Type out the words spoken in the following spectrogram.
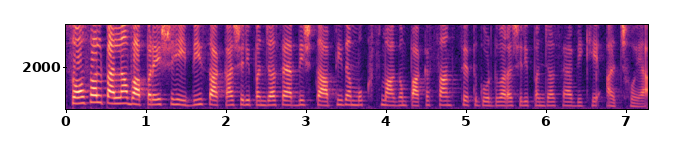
100 ਸਾਲ ਪਹਿਲਾਂ ਵਾਪਰੇ ਸ਼ਹੀਦੀ ਸਾਕਾ ਸ਼੍ਰੀ ਪੰਜਾ ਸਾਹਿਬ ਦੀ ਸ਼ਤਾਬਦੀ ਦਾ ਮੁੱਖ ਸਮਾਗਮ ਪਾਕਿਸਤਾਨ ਸਥਿਤ ਗੁਰਦੁਆਰਾ ਸ਼੍ਰੀ ਪੰਜਾ ਸਾਹਿਬ ਵਿਖੇ ਅੱਜ ਹੋਇਆ।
